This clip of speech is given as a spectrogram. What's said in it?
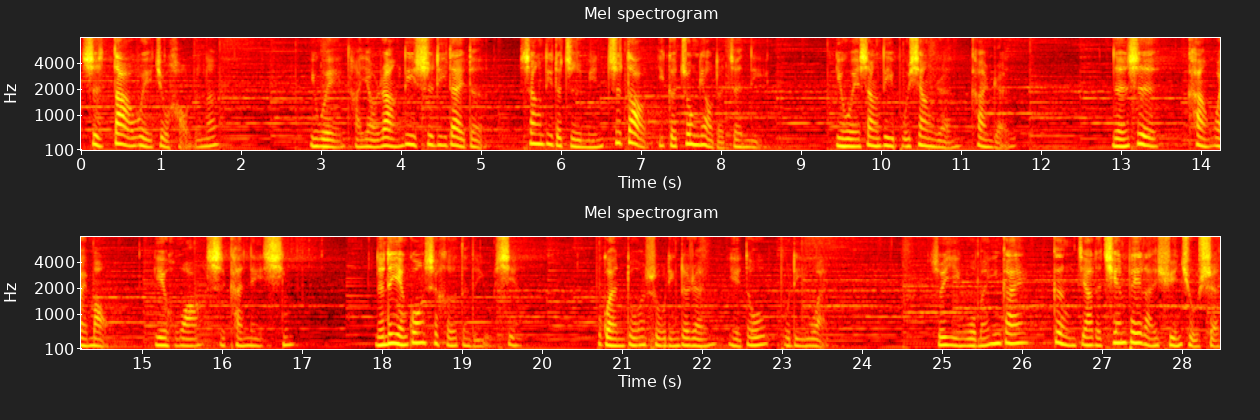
是大卫就好了呢？因为他要让历世历代的。上帝的子民知道一个重要的真理，因为上帝不像人看人，人是看外貌，耶和华是看内心。人的眼光是何等的有限，不管多属灵的人也都不例外。所以，我们应该更加的谦卑来寻求神，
